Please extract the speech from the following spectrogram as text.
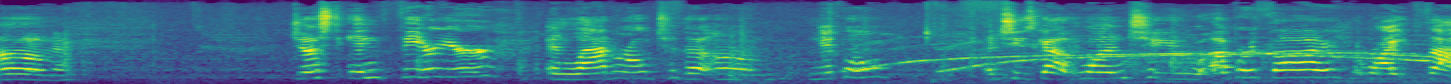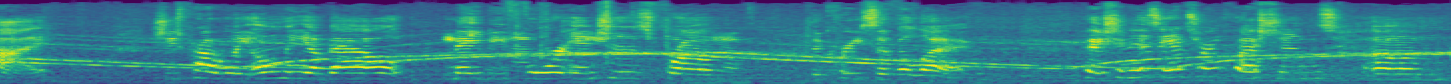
Um, just inferior and lateral to the um, nipple. And she's got one to upper thigh, right thigh. She's probably only about maybe four inches from the crease of a leg. Patient is answering questions. Um,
